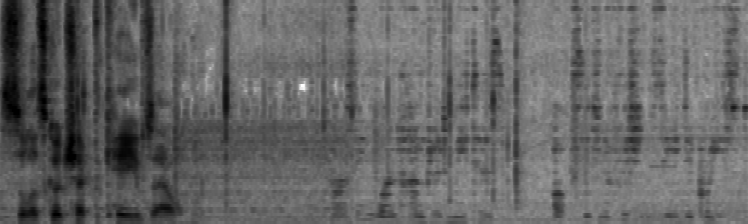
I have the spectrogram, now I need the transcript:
So let's go check the caves out. Passing 100 meters. Oxygen efficiency decreased.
